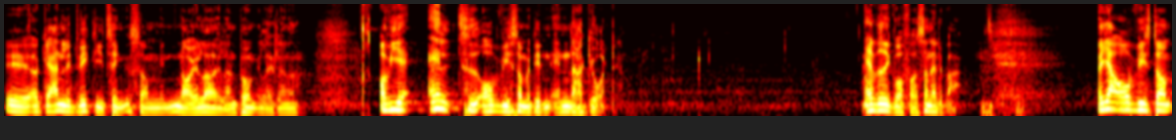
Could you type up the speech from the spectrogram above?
øh, og gerne lidt vigtige ting, som en nøgler eller en punkt eller et eller andet. Og vi er altid overbevist om, at det er den anden, der har gjort det. Jeg ved ikke hvorfor, sådan er det bare. Og jeg er overbevist om,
